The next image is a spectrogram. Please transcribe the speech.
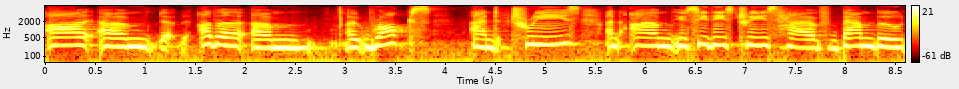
are um, other uh, rocks and trees. And um, you see these trees have bamboo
